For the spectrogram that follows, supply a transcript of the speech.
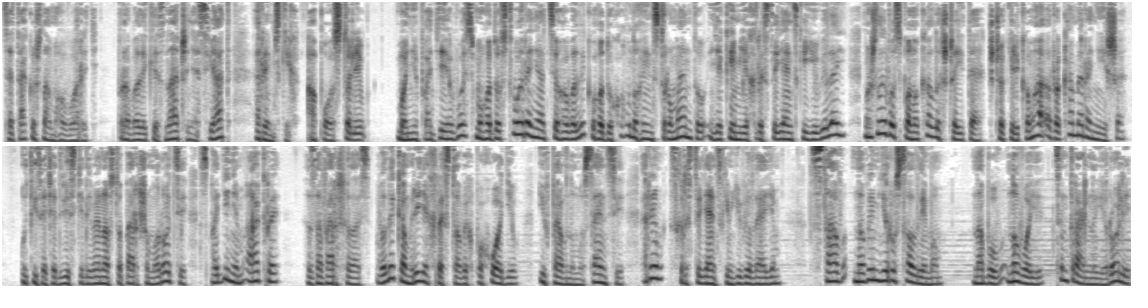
Це також нам говорить про велике значення свят римських апостолів. Боніфатія VIII до створення цього великого духовного інструменту, яким є християнський ювілей, можливо, спонукало ще й те, що кількома роками раніше, у 1291 році, з падінням Акри завершилась велика мрія хрестових походів, і в певному сенсі Рим з християнським ювілеєм став новим Єрусалимом, набув нової центральної ролі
